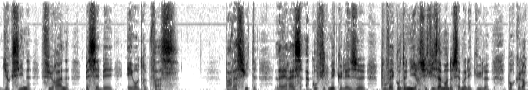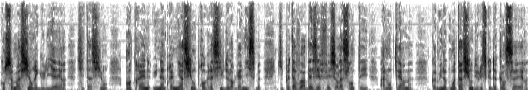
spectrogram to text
dioxine, furane, PCB et autres PFAS. Par la suite, l'ARS a confirmé que les œufs pouvaient contenir suffisamment de ces molécules pour que leur consommation régulière entraîne une imprégnation progressive de l'organisme qui peut avoir des effets sur la santé à long terme, comme une augmentation du risque de cancer,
